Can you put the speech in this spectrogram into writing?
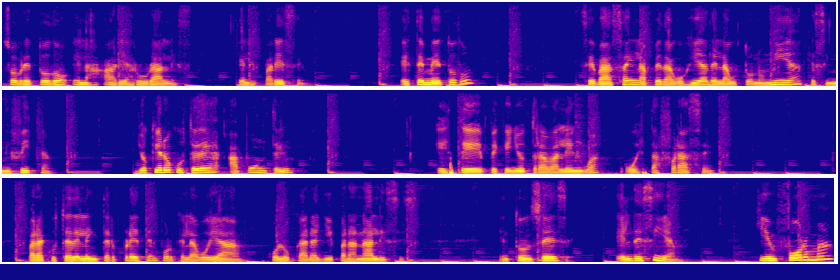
sobre todo en las áreas rurales. ¿Qué les parece? Este método se basa en la pedagogía de la autonomía, que significa, yo quiero que ustedes apunten este pequeño trabalengua o esta frase para que ustedes la interpreten porque la voy a colocar allí para análisis. Entonces, él decía, quien forma,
